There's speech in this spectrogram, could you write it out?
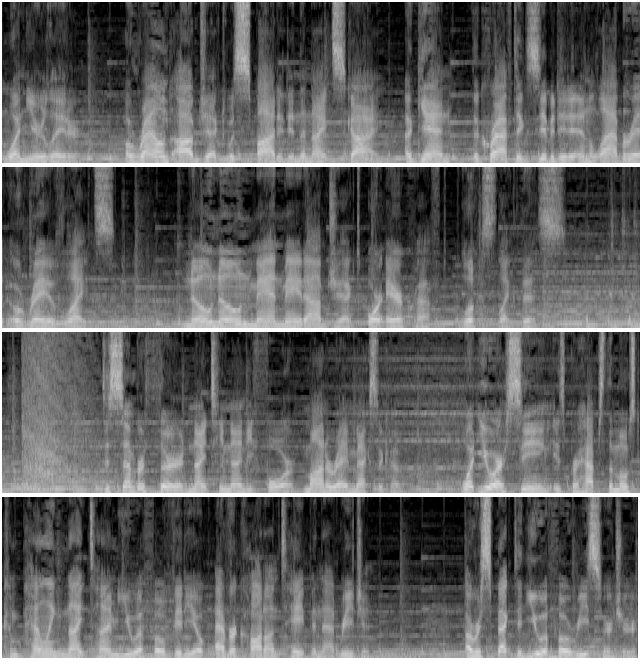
one year later. A round object was spotted in the night sky. Again, the craft exhibited an elaborate array of lights. No known man-made object or aircraft looks like this. December 3rd, 1994, Monterrey, Mexico. What you are seeing is perhaps the most compelling nighttime UFO video ever caught on tape in that region. A respected UFO researcher,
